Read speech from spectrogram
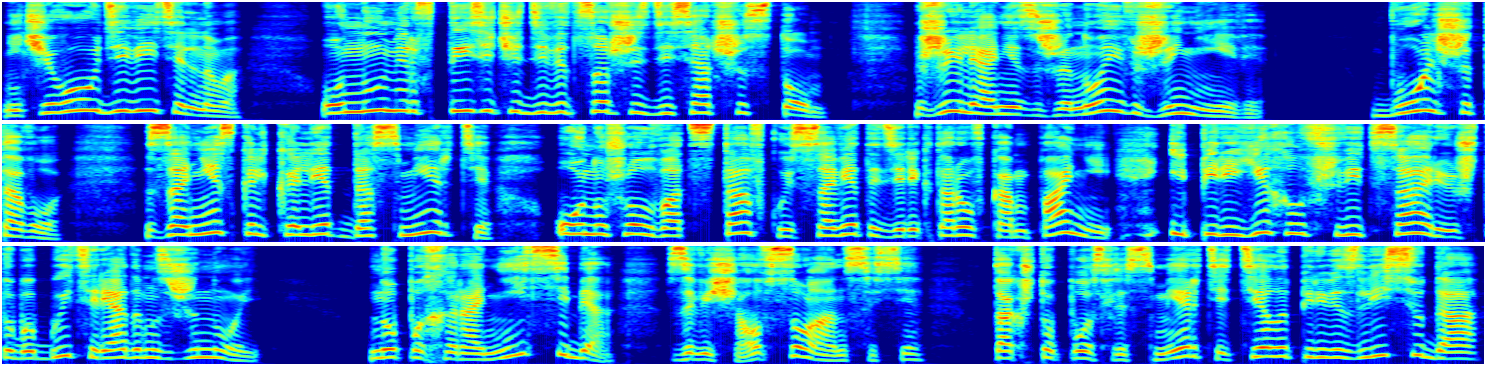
Ничего удивительного. Он умер в 1966-м. Жили они с женой в Женеве. Больше того, за несколько лет до смерти он ушел в отставку из совета директоров компании и переехал в Швейцарию, чтобы быть рядом с женой. Но похоронить себя завещал в Суансесе, так что после смерти тело перевезли сюда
